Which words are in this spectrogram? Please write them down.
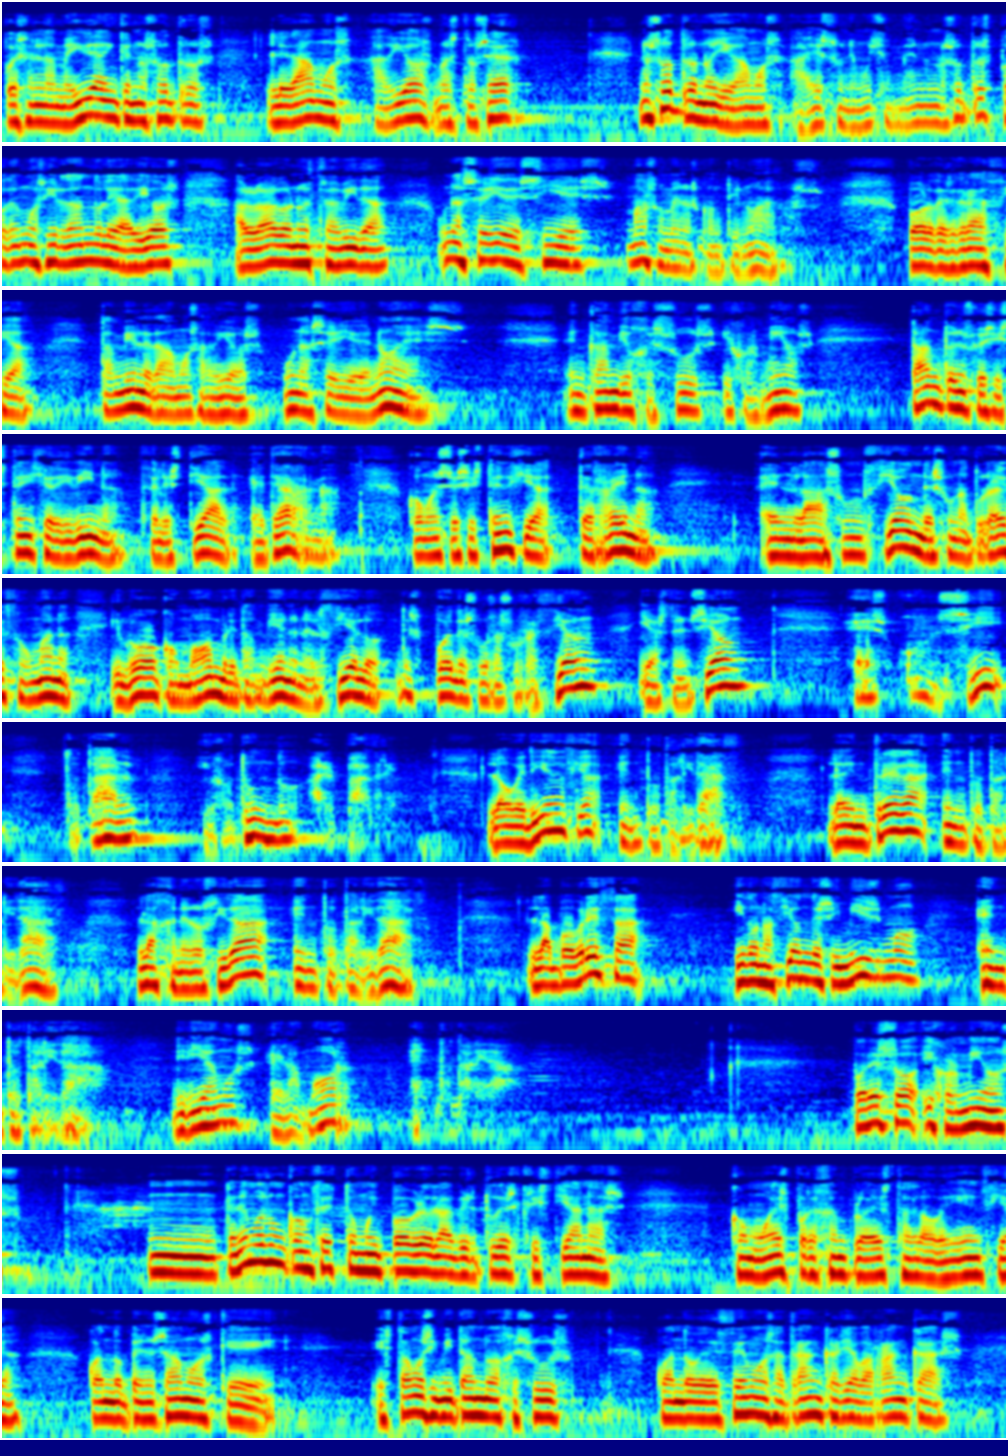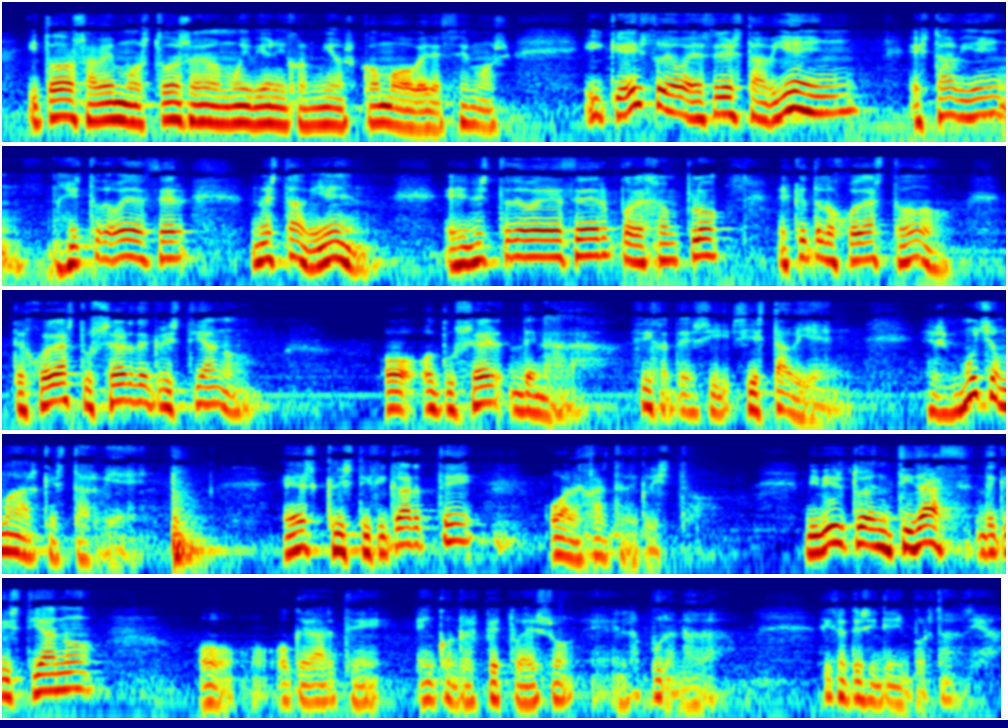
Pues en la medida en que nosotros le damos a Dios nuestro ser, nosotros no llegamos a eso, ni mucho menos. Nosotros podemos ir dándole a Dios a lo largo de nuestra vida una serie de síes más o menos continuados. Por desgracia, también le damos a Dios una serie de noes. En cambio, Jesús, hijos míos, tanto en su existencia divina, celestial, eterna, como en su existencia terrena, en la asunción de su naturaleza humana y luego como hombre también en el cielo después de su resurrección y ascensión, es un sí total y rotundo al Padre. La obediencia en totalidad, la entrega en totalidad, la generosidad en totalidad, la pobreza y donación de sí mismo en totalidad. Diríamos el amor Por eso, hijos míos, mm, tenemos un concepto muy pobre de las virtudes cristianas, como es, por ejemplo, esta de la obediencia, cuando pensamos que estamos imitando a Jesús, cuando obedecemos a trancas y a barrancas, y todos sabemos, todos sabemos muy bien, hijos míos, cómo obedecemos, y que esto de obedecer está bien, está bien, esto de obedecer no está bien. En esto de obedecer, por ejemplo, es que te lo juegas todo. Te juegas tu ser de cristiano o, tu ser de nada. Fíjate si, está bien. Es mucho más que estar bien. Es cristificarte o alejarte de Cristo. Vivir tu entidad de cristiano o, o quedarte en, con respecto a eso en la pura nada. Fíjate si tiene importancia.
